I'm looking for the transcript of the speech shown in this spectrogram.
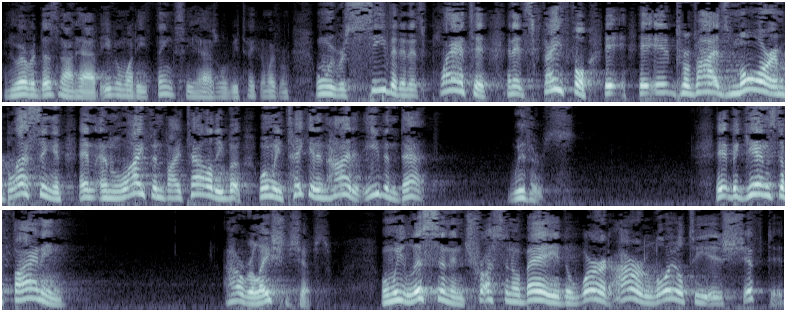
And whoever does not have, even what he thinks he has will be taken away from him. When we receive it and it's planted and it's faithful, it, it, it provides more and blessing and, and, and life and vitality. But when we take it and hide it, even that withers. It begins defining our relationships. When we listen and trust and obey the word, our loyalty is shifted.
